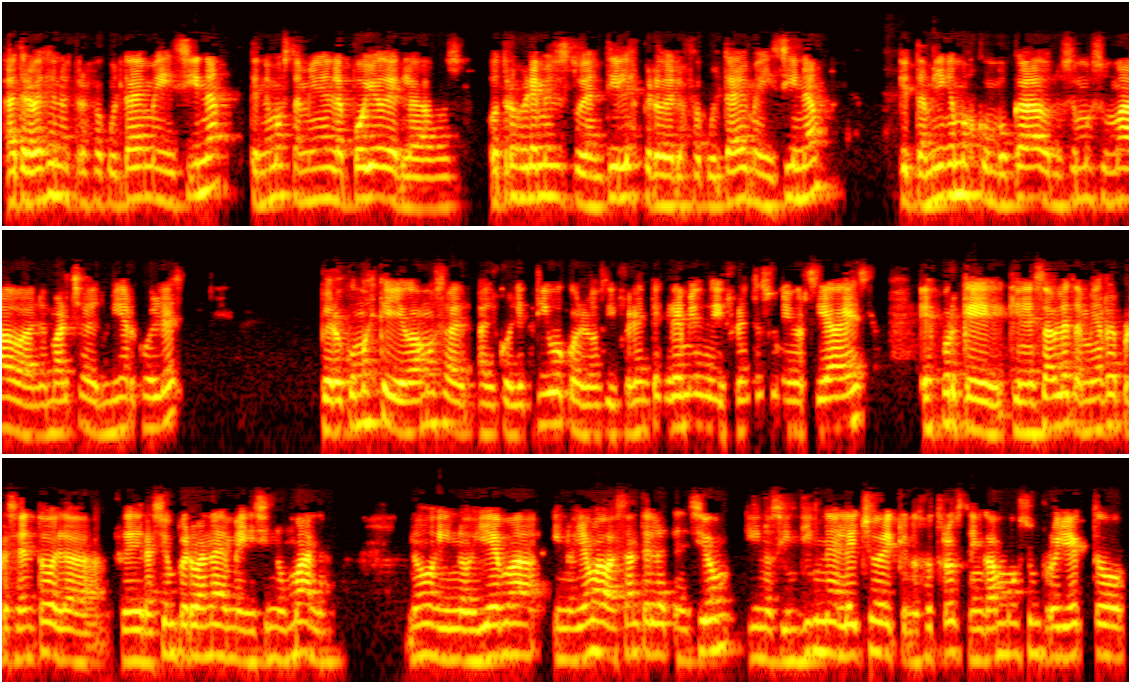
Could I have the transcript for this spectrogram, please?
a través de nuestra Facultad de Medicina. Tenemos también el apoyo de los otros gremios estudiantiles, pero de la Facultad de Medicina, que también hemos convocado, nos hemos sumado a la marcha del miércoles. Pero cómo es que llegamos al, al colectivo con los diferentes gremios de diferentes universidades es porque quien les habla también represento a la Federación Peruana de Medicina Humana. ¿No? Y nos llama, y nos llama bastante la atención y nos indigna el hecho de que nosotros tengamos un proyecto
